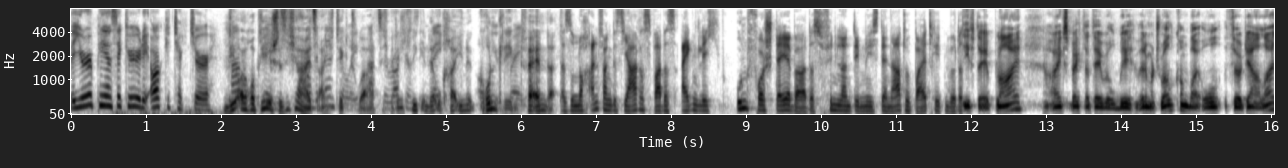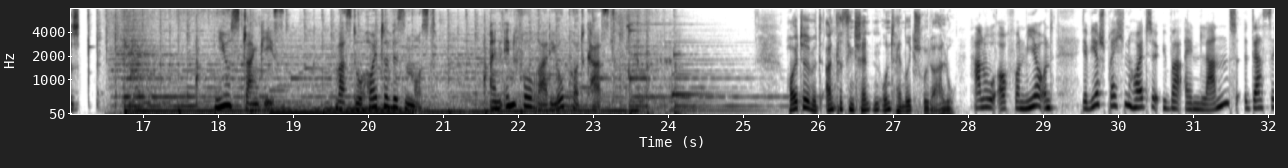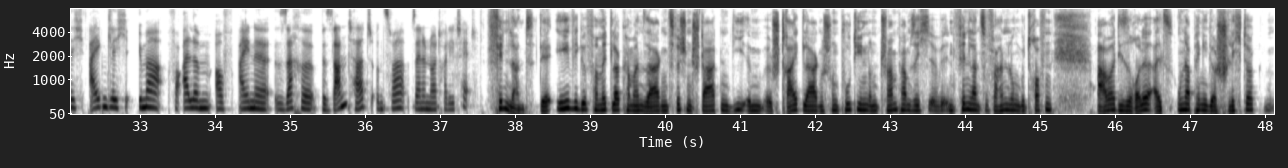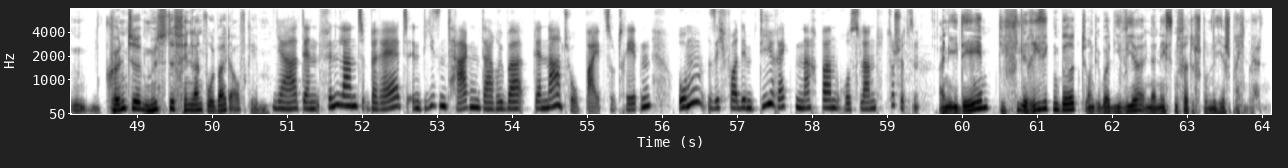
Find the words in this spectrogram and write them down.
Die europäische Sicherheitsarchitektur hat sich mit dem Krieg in der Ukraine grundlegend verändert. Also noch Anfang des Jahres war das eigentlich unvorstellbar, dass Finnland demnächst der NATO beitreten würde. If they apply, I expect that they will be very much welcomed by all 30 allies. News Junkies. Was du heute wissen musst. Ein Info-Radio-Podcast. Heute mit Ann-Christine Schenten und Hendrik Schröder. Hallo. Hallo auch von mir. Und ja, wir sprechen heute über ein Land, das sich eigentlich immer vor allem auf eine Sache besandt hat, und zwar seine Neutralität. Finnland, der ewige Vermittler, kann man sagen, zwischen Staaten, die im äh, Streit lagen. Schon Putin und Trump haben sich äh, in Finnland zu Verhandlungen getroffen. Aber diese Rolle als unabhängiger Schlichter könnte, müsste Finnland wohl bald aufgeben. Ja, denn Finnland berät in diesen Tagen darüber, der NATO beizutreten um sich vor dem direkten Nachbarn Russland zu schützen. Eine Idee, die viele Risiken birgt und über die wir in der nächsten Viertelstunde hier sprechen werden.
